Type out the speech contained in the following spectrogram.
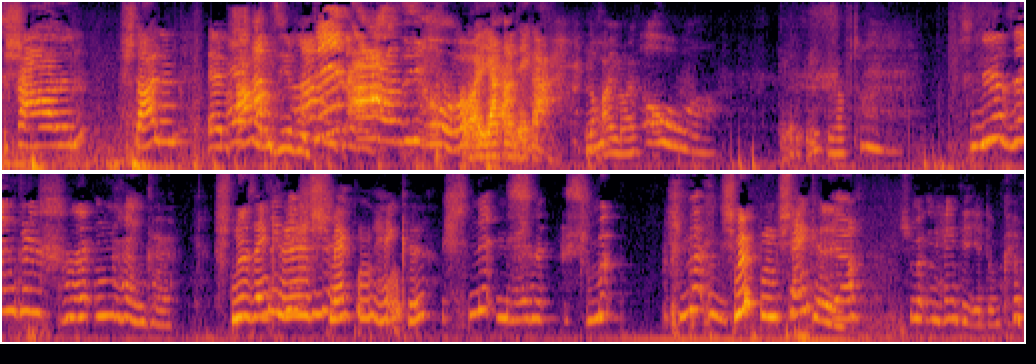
Schalen, Stahlen, ähm, Ahornsirup. den Ahornsirup. Oh ja, Mann, Digga. Noch einmal. Oh. Der du ekelhaft. Schnürsenkel, Schmücken, Henkel. Schnürsenkel schmecken Henkel. Schnittenhänge. Schmü Schmücken. Schmücken Schenkel. ja, schmücken Henkel, ihr Dummköpfe.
